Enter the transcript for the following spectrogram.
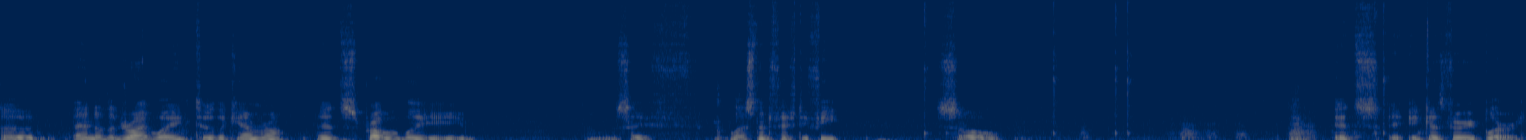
the end of the driveway to the camera it's probably let's say less than 50 feet. So it's it, it gets very blurry.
